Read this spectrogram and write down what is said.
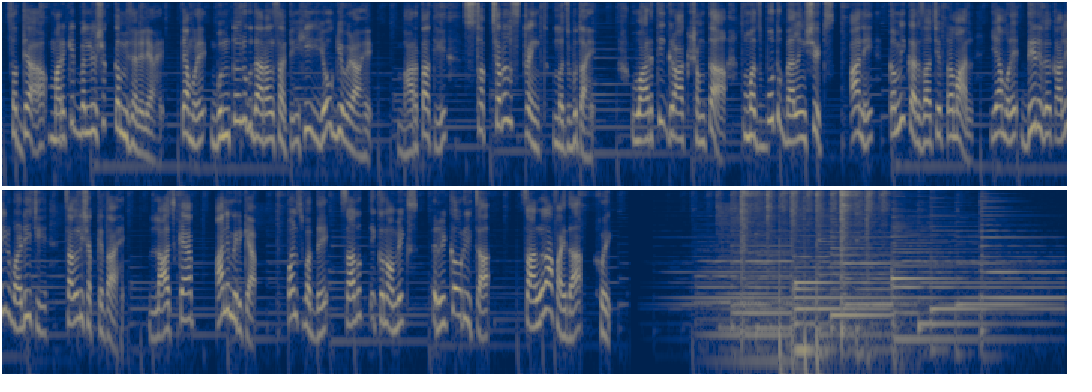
सध्या मार्केट व्हॅल्युएशन कमी झालेले आहे त्यामुळे गुंतवणूकदारांसाठी ही योग्य वेळ आहे. भारतातील स्ट्रक्चरल स्ट्रेंथ मजबूत आहे. वाढती ग्राहक क्षमता मजबूत बॅलन्स शीट्स आणि कमी कर्जाचे प्रमाण यामुळे दीर्घकालीन वाढीची चांगली शक्यता आहे. लार्ज कॅप आणि मिड कॅप फंड्समध्ये चालू इकॉनॉमिक्स रिकव्हरीचा चांगला फायदा होईल.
